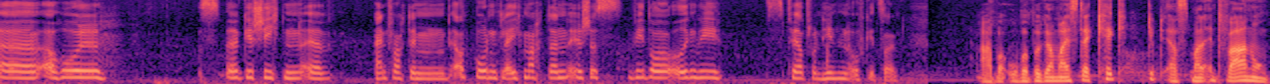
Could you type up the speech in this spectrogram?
äh, Erholgeschichten äh, einfach dem Erdboden gleich macht, dann ist es wieder irgendwie das Pferd von hinten aufgezäumt. Aber Oberbürgermeister Keck gibt erstmal Entwarnung.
